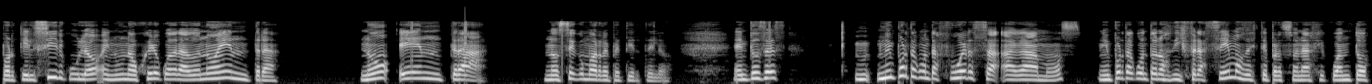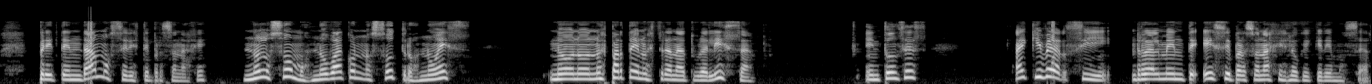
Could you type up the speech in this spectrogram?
porque el círculo en un agujero cuadrado no entra, no entra. No sé cómo repetírtelo. Entonces, no importa cuánta fuerza hagamos, no importa cuánto nos disfracemos de este personaje, cuánto pretendamos ser este personaje, no lo somos, no va con nosotros, no es. No, no, no es parte de nuestra naturaleza. Entonces, hay que ver si realmente ese personaje es lo que queremos ser.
